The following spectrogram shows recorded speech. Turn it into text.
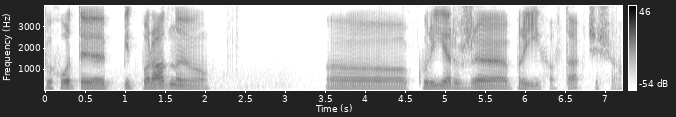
Виходьте під порадною. Е, Кур'єр вже приїхав, так? Чи що?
